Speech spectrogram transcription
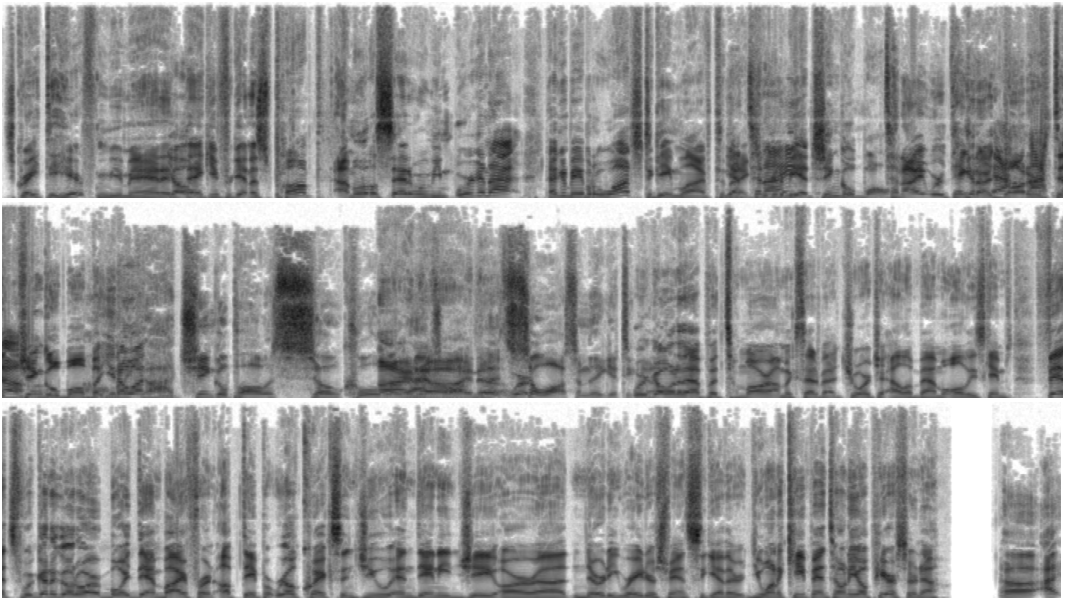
It's great to hear from you, man, and Yo. thank you for getting us pumped. I'm a little sad we're, we're gonna not, to be able to watch the game live tonight. Yeah, tonight we're going to be at Jingle Ball. Tonight we're taking our daughters to Jingle Ball, but Oh you know what? God, Jingle Ball is so cool. Though. I That's know, why- I know. That's We're- so awesome they get to We're go. going to that, but tomorrow I'm excited about Georgia, Alabama, all these games. Fitz, we're going to go to our boy Dan Beyer for an update, but real quick, since you and Danny G are uh, nerdy Raiders fans together, do you want to keep Antonio Pierce or no? Uh, I,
